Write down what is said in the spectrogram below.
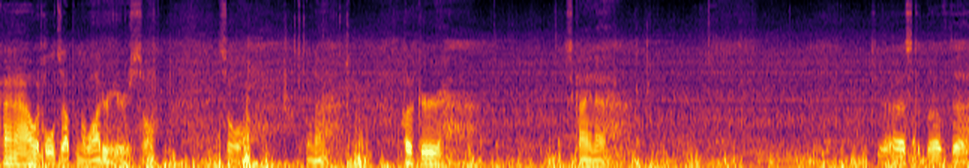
kind of how it holds up in the water here so so gonna hook her it's kind of just above the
